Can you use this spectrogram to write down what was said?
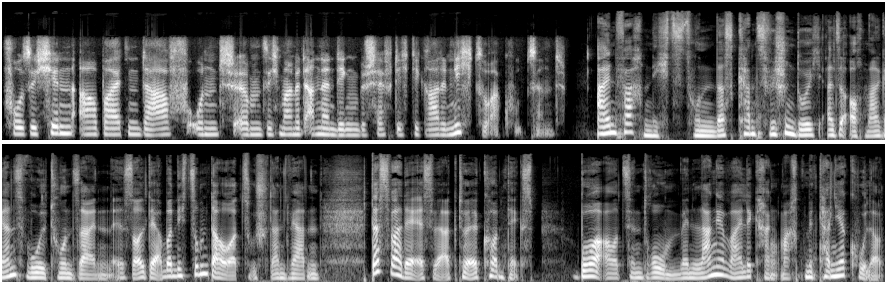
vor sich hin arbeiten darf und ähm, sich mal mit anderen Dingen beschäftigt, die gerade nicht so akut sind. Einfach nichts tun, das kann zwischendurch also auch mal ganz wohltuend sein. Es sollte aber nicht zum Dauerzustand werden. Das war der SWR aktuell Kontext. Bore-out-Syndrom, wenn Langeweile krank macht, mit Tanja Kohler.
